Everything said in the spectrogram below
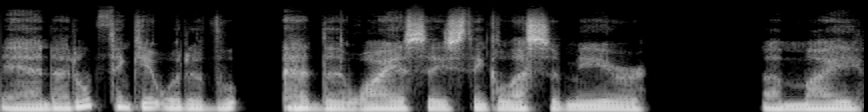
And I don't think it would have had the YSAs think less of me or uh, my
